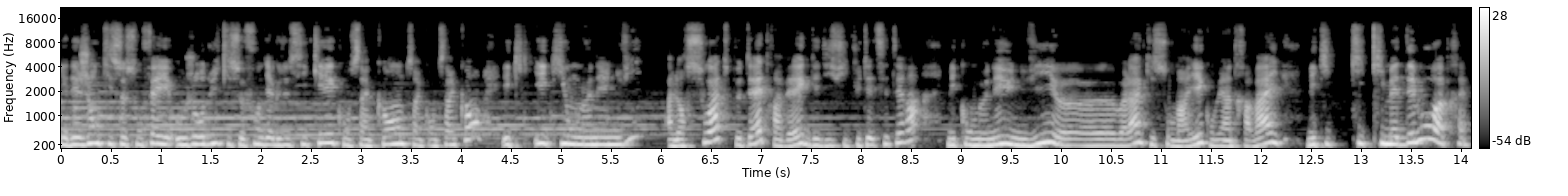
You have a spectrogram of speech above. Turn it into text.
Il y a des gens qui se sont fait aujourd'hui, qui se font diagnostiquer, qui ont 50, 55 ans et qui, ont mené une vie. Alors soit peut-être avec des difficultés, etc., mais qui ont mené une vie, voilà, qui sont mariés, qui ont eu un travail, mais qui mettent des mots après.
